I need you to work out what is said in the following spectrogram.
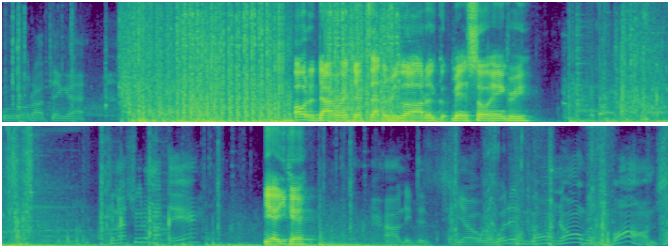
Load I think I? I would have died right there because I had to reload. I been so angry. Can I shoot him out the air? Yeah, you can. I don't need to. Yo, what is going on with the bombs?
